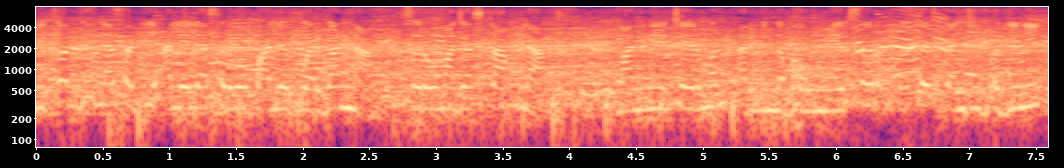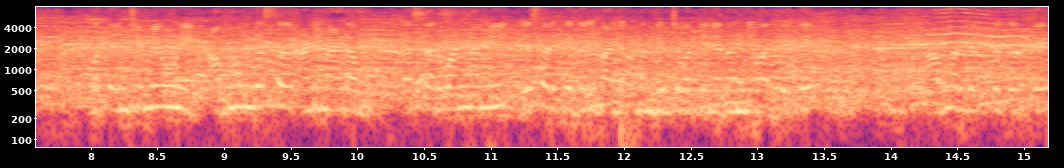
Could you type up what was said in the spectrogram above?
विकत घेण्यासाठी आलेल्या सर्व पालक वर्गांना सर्व माझ्या स्टाफला माननीय चेअरमन अरविंद भाऊ मेहर सर तसेच त्यांची भगिनी व त्यांचे मेहुणे अभंग सर आणि मॅडम या सर्वांना मी एस आर केदारी बालक मंदिरच्या वतीने धन्यवाद देते. आभार व्यक्त करते.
